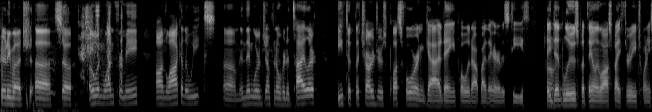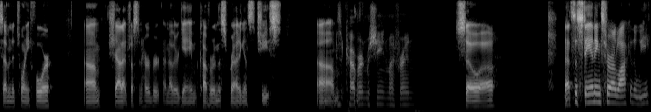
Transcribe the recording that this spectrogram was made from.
pretty much. Uh, so 0 and 1 for me on lock of the weeks. Um, and then we're jumping over to Tyler. He took the Chargers plus four, and god dang, he pulled it out by the hair of his teeth. They Oh. did lose, but they only lost by three, 27 to 24. Um, shout out Justin Herbert, another game covering the spread against the Chiefs. Um, He's a covering machine, my friend. so uh, that's the standings for our lock of the week.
